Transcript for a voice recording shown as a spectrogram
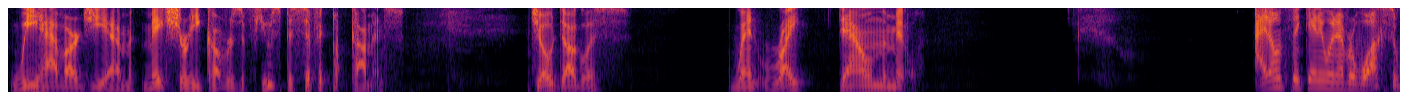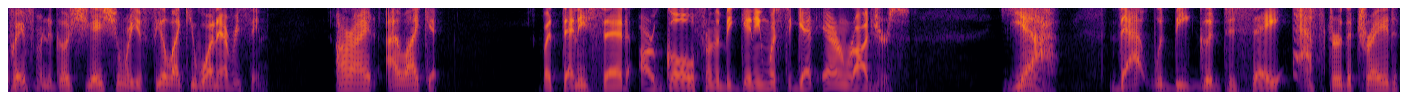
we have our GM make sure he covers a few specific p- comments. Joe Douglas went right down the middle. I don't think anyone ever walks away from a negotiation where you feel like you won everything. All right, I like it. But then he said, Our goal from the beginning was to get Aaron Rodgers. Yeah, that would be good to say after the trade.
